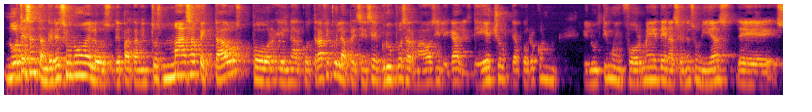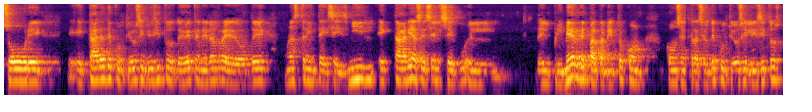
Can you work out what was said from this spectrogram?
Norte de Santander es uno de los departamentos más afectados por el narcotráfico y la presencia de grupos armados ilegales. De hecho, de acuerdo con el último informe de Naciones Unidas sobre hectáreas de cultivos ilícitos debe tener alrededor de unas 36 mil hectáreas, es el, el, el, primer departamento con concentración de cultivos ilícitos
